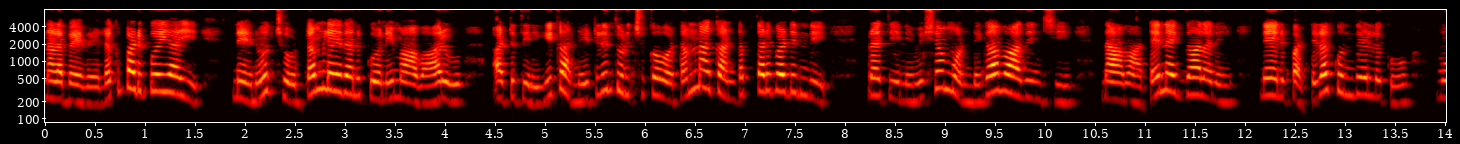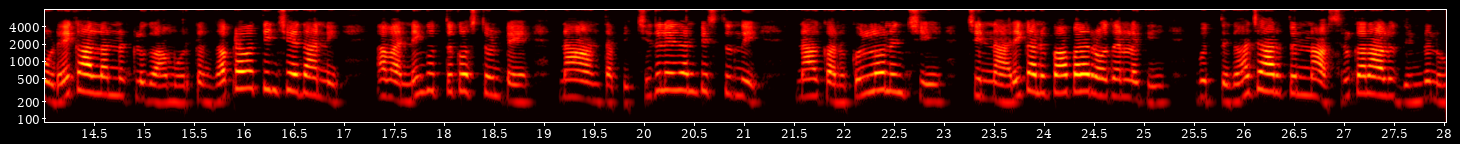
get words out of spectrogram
నలభై వేలకు పడిపోయాయి. నేను చూడటం లేదనుకొని మా వారు అటు తిరిగి కన్నీటిని తుడుచుకోవటం నా కంట తడిపడింది. ప్రతి నిమిషం మొండిగా వాదించి నా మాటే నెగ్గాలని నేను పట్టిన కుందేళ్ళకు మూడే కాళ్ళన్నట్లుగా మూర్ఖంగా ప్రవర్తించేదాన్ని. అవన్నీ గుర్తుకొస్తుంటే నా అంత పిచ్చిది లేదనిపిస్తుంది. నా కనుకుల్లో నుంచి చిన్నారి కనుపాపల రోదనలకి గుర్తుగా జారుతున్న అశ్రుకణాలు దిండును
